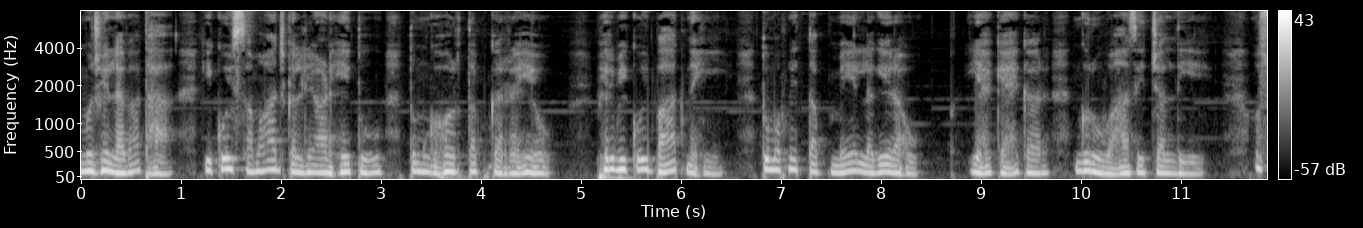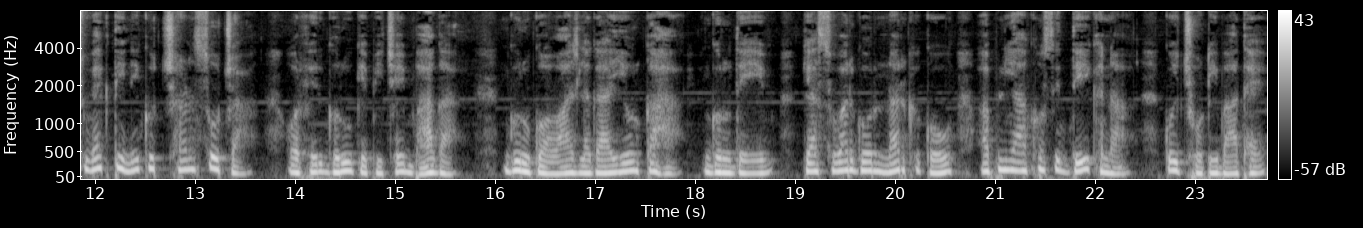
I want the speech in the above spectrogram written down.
मुझे लगा था कि कोई समाज कल्याण हेतु तुम घोर तप कर रहे हो। फिर भी कोई बात नहीं। तुम अपने तप में लगे रहो। यह कहकर गुरु वहाँ से चल दिए। उस व्यक्ति ने कुछ क्षण सोचा और फिर गुरु के पीछे भागा। गुरु को आवाज़ लगाई और कहा, गुरुदेव, क्या स्वर्ग और नर्क को अपनी आँखों से देखना कोई छोटी बात है?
